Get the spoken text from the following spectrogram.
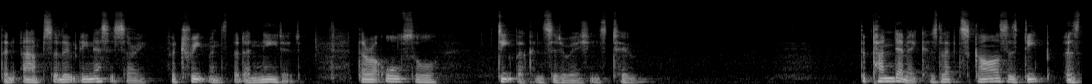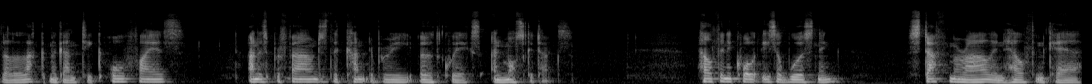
than absolutely necessary for treatments that are needed, there are also deeper considerations too. The pandemic has left scars as deep as the Lac-Mégantic oil fires and as profound as the Canterbury earthquakes and mosque attacks. Health inequalities are worsening, staff morale in health and care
